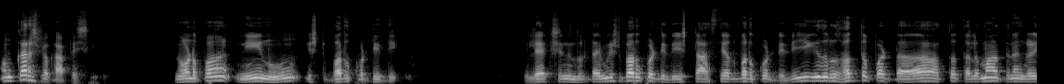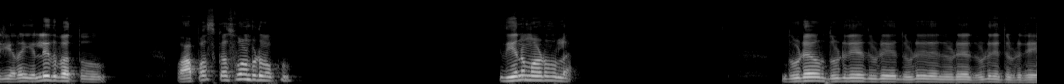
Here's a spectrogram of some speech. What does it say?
ಅವ್ನು ಕರೆಸ್ಬೇಕು ಆಫೀಸ್ಗೆ. ನೋಡಪ್ಪ, ನೀನು ಇಷ್ಟು ಬರೆದು ಕೊಟ್ಟಿದ್ದಿ. ಇಲೆಕ್ಷನ್ ಇದ್ರ ಟೈಮ್ ಇಷ್ಟು ಬರೆದು ಕೊಟ್ಟಿದ್ದು ಇಷ್ಟು ಆಸ್ತಿ ಅದು ಬರೆದು ಕೊಟ್ಟಿದ್ದು ಈಗ ಇದ್ರ ಹತ್ತು ಪಟ್ಟ, ಹತ್ತು ತಲೆಮಾತಿನ ಗಳಿಗೆಲ್ಲ ಎಲ್ಲಿದ್ದು ಬತ್ತು? ವಾಪಸ್ ಕಸ್ಕೊಂಡು ಬಿಡ್ಬೇಕು. ಇದೇನು ಮಾಡೋದಿಲ್ಲ. ದುಡಿಯೋರು ದುಡಿದೆ ದುಡಿ ದುಡಿದೆ ದುಡಿದೆ ದುಡಿದೆ ದುಡಿದೆ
